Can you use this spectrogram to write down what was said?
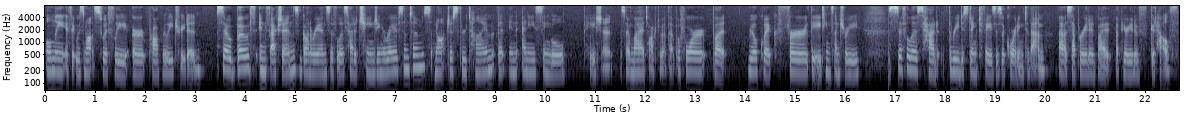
only if it was not swiftly or properly treated. So, both infections, gonorrhea and syphilis, had a changing array of symptoms, not just through time, but in any single patient. So, Maya talked about that before, but real quick, for the 18th century, syphilis had three distinct phases according to them, uh, separated by a period of good health.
